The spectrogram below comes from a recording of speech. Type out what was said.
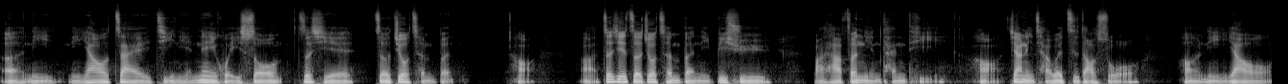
呃，你你要在几年内回收这些折旧成本，好啊，这些折旧成本你必须把它分年摊提，好，这样你才会知道说，好，你要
